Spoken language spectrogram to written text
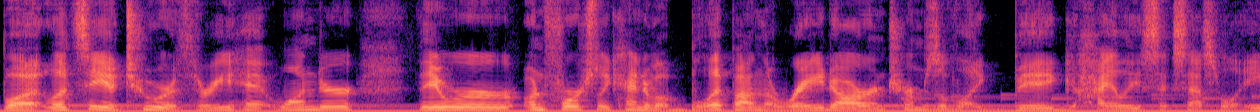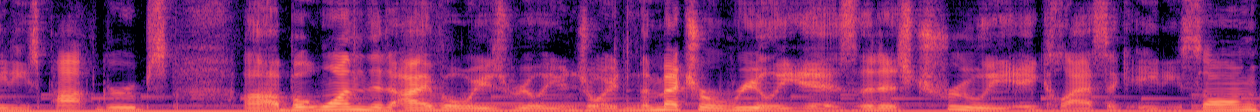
but let's say a two or three hit wonder. They were unfortunately kind of a blip on the radar in terms of like big, highly successful 80s pop groups, uh, but one that I've always really enjoyed. And the Metro really is. It is truly a classic 80s song.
